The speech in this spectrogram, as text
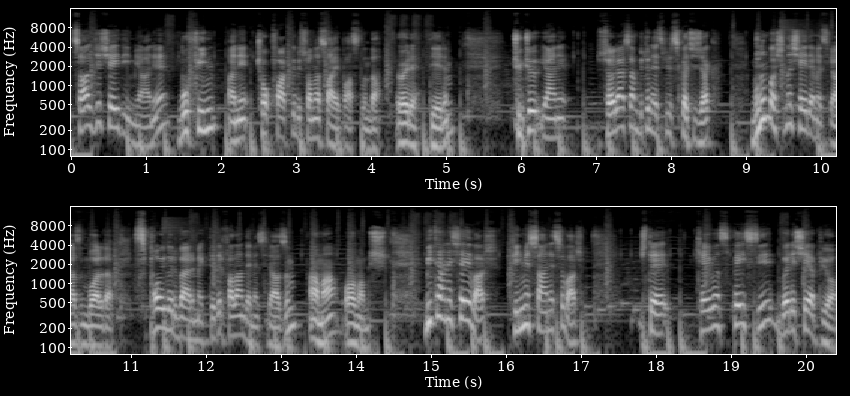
Sadece şey diyeyim yani bu film hani çok farklı bir sona sahip aslında. Öyle diyelim. Çünkü yani söylersem bütün esprisi kaçacak. Bunun başına şey demesi lazım bu arada. Spoiler vermektedir falan demesi lazım ama olmamış. Bir tane şey var. Filmin sahnesi var. İşte Kevin Spacey böyle şey yapıyor.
